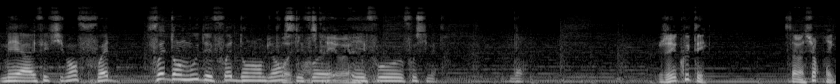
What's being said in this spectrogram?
mais euh, effectivement, faut être, faut être dans le mood et faut être dans l'ambiance Faut et faut, ouais. faut, faut s'y mettre. Bon. J'ai écouté. Ça m'a surpris.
